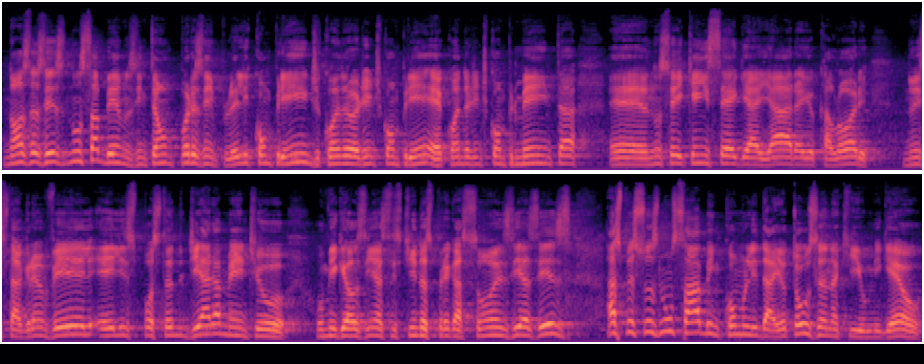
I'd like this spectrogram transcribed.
nós às vezes não sabemos. Então, por exemplo, ele compreende quando a gente compreende, é, quando a gente cumprimenta. É, não sei quem segue a Yara e o Calori no Instagram vê eles postando diariamente o, o Miguelzinho assistindo as pregações e às vezes as pessoas não sabem como lidar. Eu estou usando aqui o Miguel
